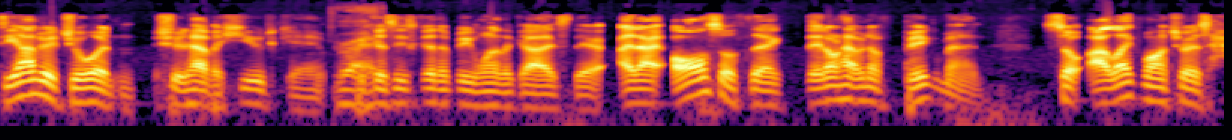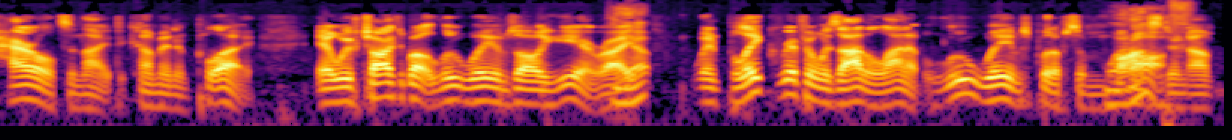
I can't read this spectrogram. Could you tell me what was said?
DeAndre Jordan should have a huge game right. because he's going to be one of the guys there. And I also think they don't have enough big men. So I like Montrezl Harrell tonight to come in and play. And we've talked about Lou Williams all year, right? Yep. When Blake Griffin was out of the lineup, Lou Williams put up some Went monster numbers.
